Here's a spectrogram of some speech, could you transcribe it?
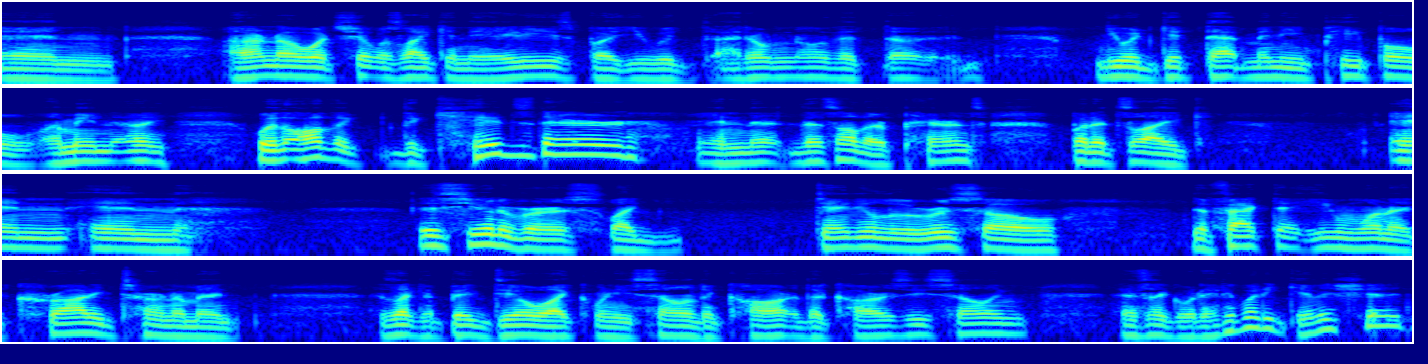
and I don't know what shit was like in the 80s, but you would I don't know that the you would get that many people. I mean, I, with all the the kids there, and that's all their parents. But it's like in in this universe, like Daniel LaRusso, the fact that he won a karate tournament is like a big deal. Like when he's selling the car, the cars he's selling, and it's like, would anybody give a shit?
